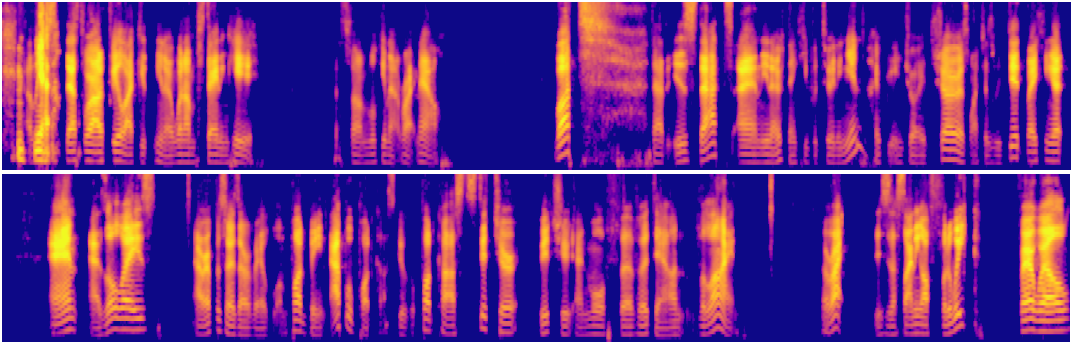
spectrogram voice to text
At Yeah. least that's where I feel like it. You know, when I'm standing here, that's what I'm looking at right now. But that is that. And, you know, thank you for tuning in. Hope you enjoyed the show as much as we did making it. And as always, our episodes are available on Podbean, Apple Podcasts, Google Podcasts, Stitcher, BitChute, and more further down the line. All right, this is us signing off for the week. Farewell,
